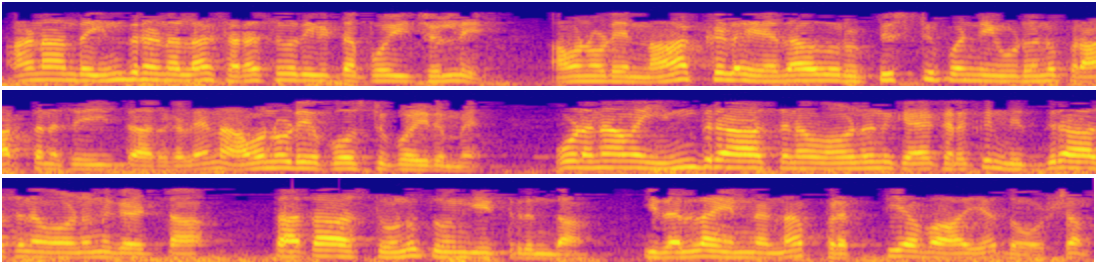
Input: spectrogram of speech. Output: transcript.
ஆனா அந்த இந்திரன் எல்லாம் சரஸ்வதி கிட்ட போய் சொல்லி அவனுடைய நாக்குல ஏதாவது ஒரு ட்விஸ்ட் பண்ணி விடுன்னு பிரார்த்தனை செய்தார்கள். ஏன்னா அவனுடைய போஸ்ட் போயிருமே. உடனே அவன் இந்திராசனம் வேணும்னு கேக்குறதுக்கு நித்ராசனம் வேணும்னு கேட்டான் ததாஸ்துன்னு தூங்கிட்டு இருந்தான். இதெல்லாம் என்னன்னா பிரத்யவாய தோஷம்.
